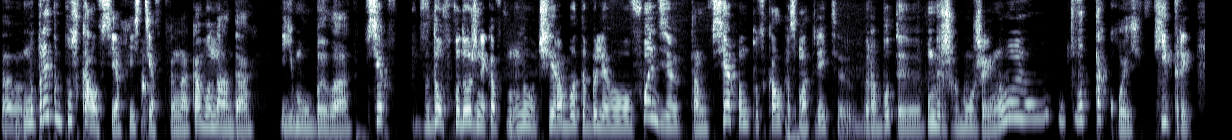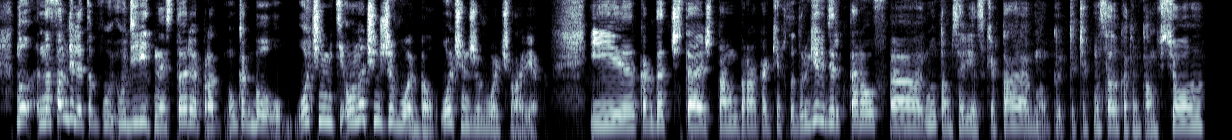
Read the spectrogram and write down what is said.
Ну, при этом пускал всех, естественно, кого надо ему было. Всех вдов художников, ну, чьи работы были в его фонде, там всех он пускал посмотреть работы умерших мужей. Ну, вот такой, хитрый. Но на самом деле это удивительная история про, ну, как бы очень, он очень живой был, очень живой человек. И когда ты читаешь там про каких-то других директоров, э, ну, там, советских, да, ну, таких мыслей, которые там все,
